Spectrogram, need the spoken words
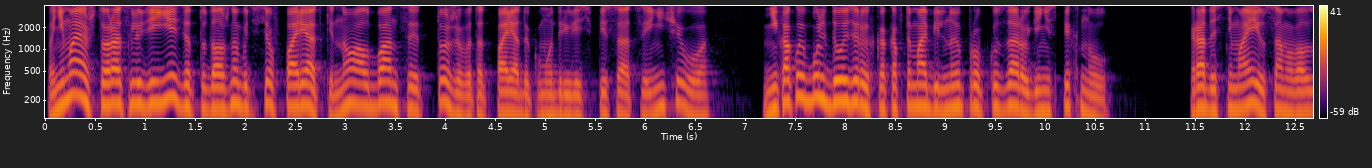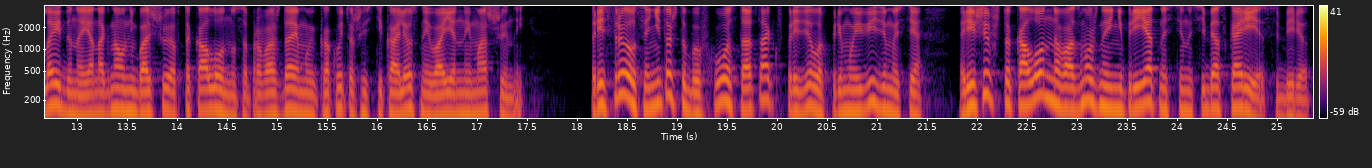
Понимаю, что раз люди ездят, то должно быть все в порядке, но албанцы тоже в этот порядок умудрились вписаться, и ничего. Никакой бульдозер их, как автомобильную пробку с дороги, не спихнул. К радости моей у самого Лейдена я нагнал небольшую автоколонну, сопровождаемую какой-то шестиколесной военной машиной. Пристроился не то чтобы в хвост, а так в пределах прямой видимости, решив, что колонна возможные неприятности на себя скорее соберет.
